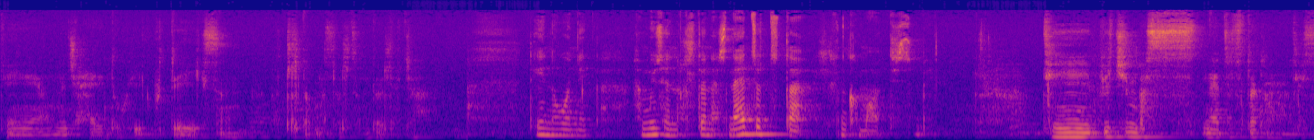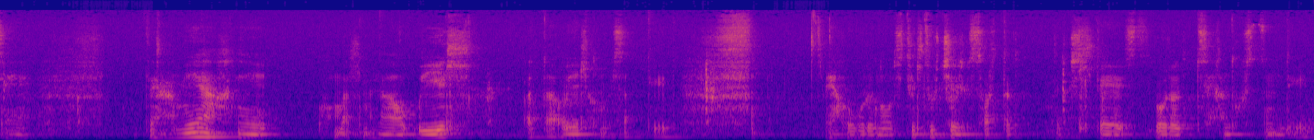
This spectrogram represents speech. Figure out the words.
Тийм өмнөж хайрын түүхийг бүтээе гэсэн бодолтой хүмүүс бол зөндөө л байж байгаа. Тэгээ нөгөө нэг хамгийн сонирхолтой нас найзуудтай хэрхэн коммент хийсэн бэ? Тийм би чинь бас найзуудтай коммент Тэгээ хамгийн анхны хүн бол манай үеэл одоо үеэл хүн байсан. Тэгээд яг өөрөө нөгөө сэтгэл зүйчээр сурдаг ажилтээ өөрөө сайхан төгссөн. Тэгээд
